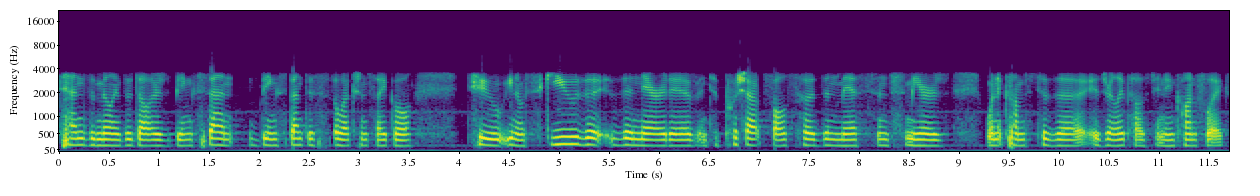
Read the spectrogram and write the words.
tens of millions of dollars being sent being spent this election cycle to you know skew the the narrative and to push out falsehoods and myths and smears when it comes to the Israeli-Palestinian conflict.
